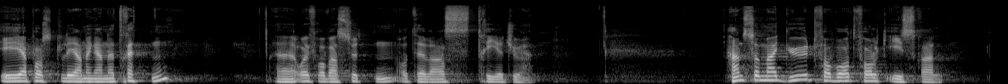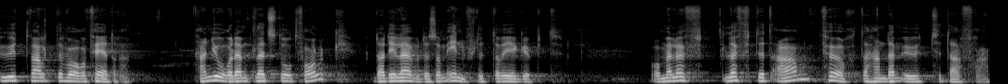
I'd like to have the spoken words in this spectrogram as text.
i apostelgjerningene 13, eh, og fra vers 17 og til vers 23. Han som er Gud for vårt folk Israel, utvalgte våre fedre. Han gjorde dem til et stort folk da de levde som innflyttere i Egypt. Og med løftet arm førte han dem ut derfra.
